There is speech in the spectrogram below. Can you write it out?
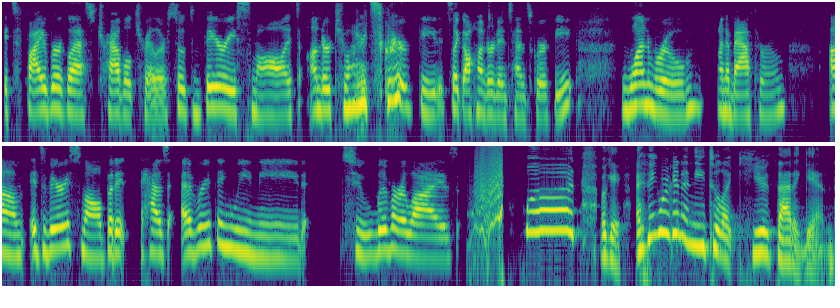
it's fiberglass travel trailer. So it's very small. It's under 200 square feet. It's like 110 square feet, one room and a bathroom. Um, it's very small, but it has everything we need to live our lives. What? Okay, I think we're gonna need to like hear that again.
